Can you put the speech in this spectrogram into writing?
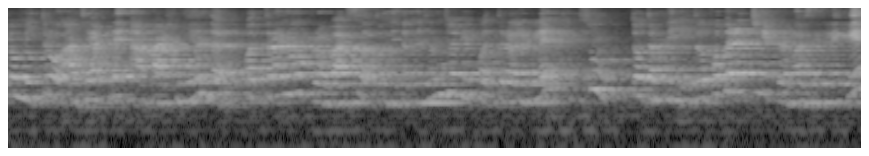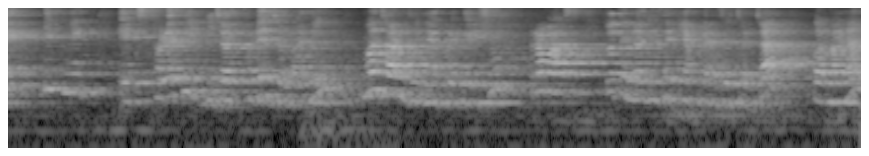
તો મિત્રો, આજે આપણે આ પાઠની અંદર પત્રનો પ્રવાસ તમે તમને સમજાવી પત્ર એટલે શું તો તમને એ તો ખબર જ છે પ્રવાસ એટલે કે પિકનિક એક સ્થળેથી બીજા સ્થળે જવાની મજા જેને આપણે કહીશું પ્રવાસ તો તેના વિશેની આપણે આજે ચર્ચા કરવાના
